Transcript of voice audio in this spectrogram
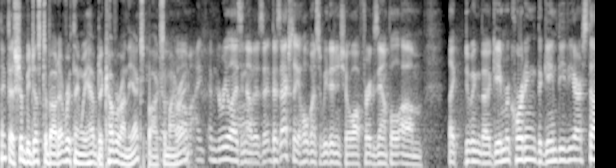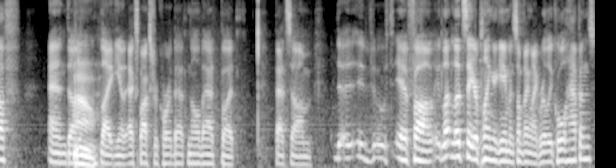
think that should be just about everything we have to cover on the Xbox. Am I right? Um, I, I'm realizing now there's there's actually a whole bunch that we didn't show off. For example, um, like doing the game recording, the game DVR stuff, and um, Oh. like you know, Xbox record that and all that. But that's um, if uh, let, let's say you're playing a game and something like really cool happens,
